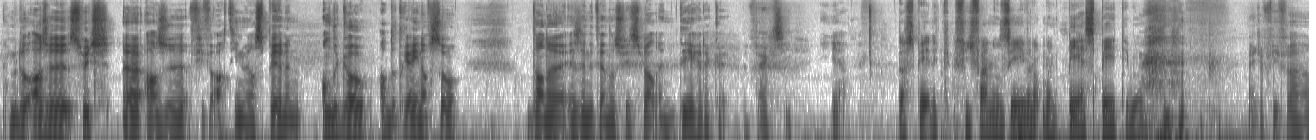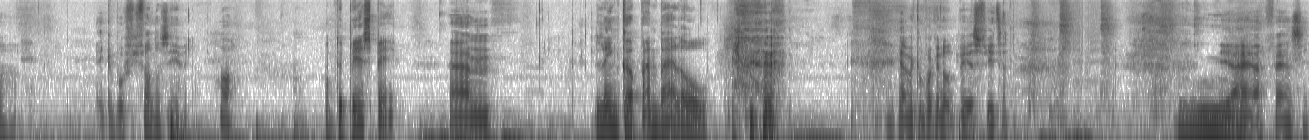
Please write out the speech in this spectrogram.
Ik bedoel, als je Switch, eh, als je FIFA 18 wil spelen on the go, op de trein of zo, dan eh, is de Nintendo Switch wel een degelijke versie. Dan speel ik FIFA 07 op mijn PSP, Thibaut. Ik heb FIFA... Ik heb ook FIFA 07. Op de PSP? Ehm Link up en battle. ja, maar ik heb ook een PS Vita. Ja, ja, fancy.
